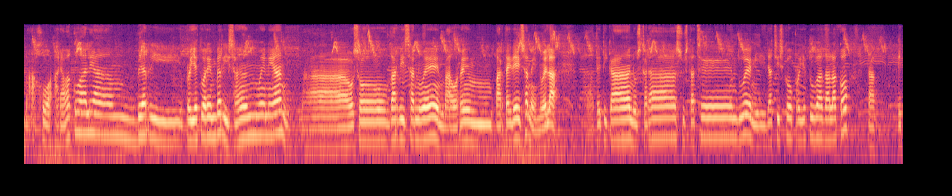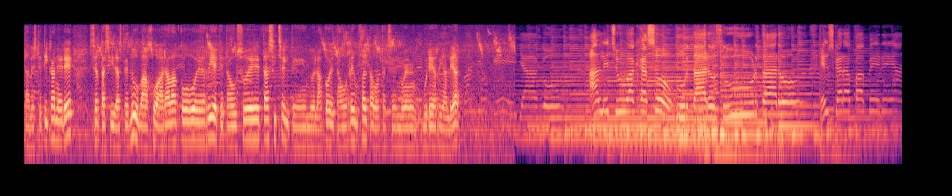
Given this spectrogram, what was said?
Ba, jo, arabako alean berri, proiektuaren berri izan nuenean, ba, oso garbi izan nuen, ba, horren partaide izan nahi nuela. Batetikan Euskara sustatzen duen idatzizko proiektu bat dalako, eta eta bestetikan ere zertaz idazten du, ba, jo, arabako herriek eta osoeta hitz egiten duelako eta horren falta botatzen nuen gure herrialdean. Aletxoak jaso urtaro zurtaro Euskara paperea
